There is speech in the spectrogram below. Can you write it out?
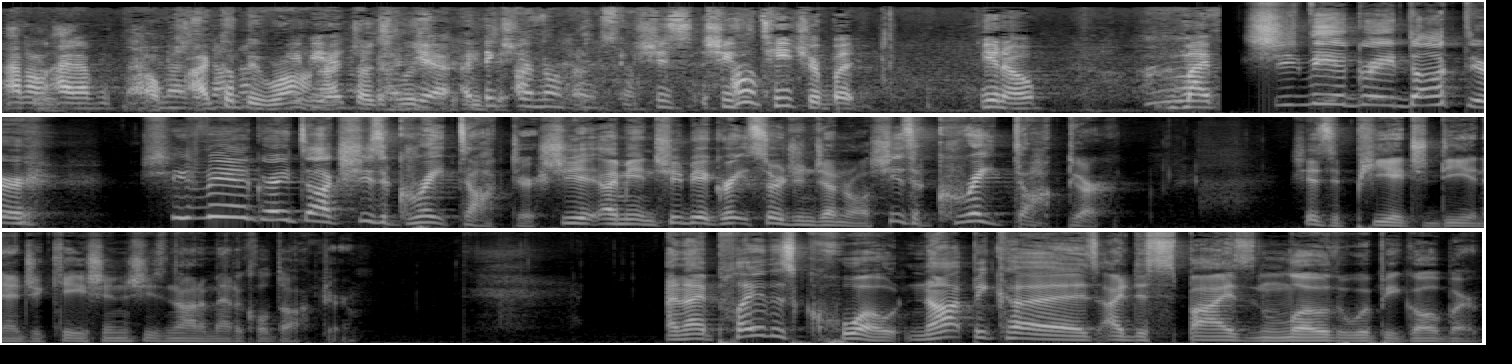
I don't. I don't. I, Oh, don't I could be wrong. Maybe I thought she was yeah, I think I don't think so. she's she's a oh. teacher, but you know, my She'd be a great doctor. She'd be a great doc. She's a great doctor. She, I mean, she'd be a great surgeon general. She's a great doctor. She has a PhD in education. She's not a medical doctor. And I play this quote not because I despise and loathe Whoopi Goldberg,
